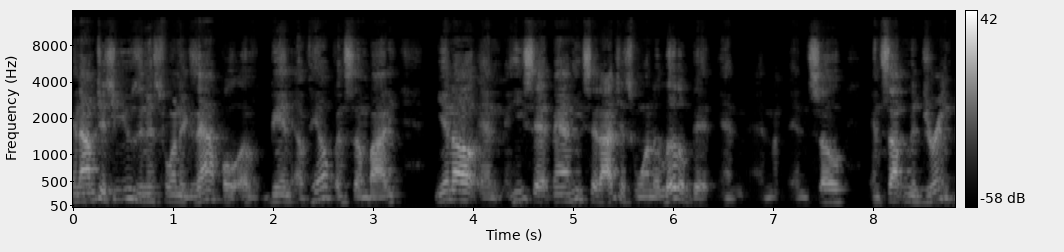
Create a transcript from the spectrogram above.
and I'm just using this for an example of being of helping somebody, you know. And he said, "Man, he said I just want a little bit, and and and so and something to drink."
